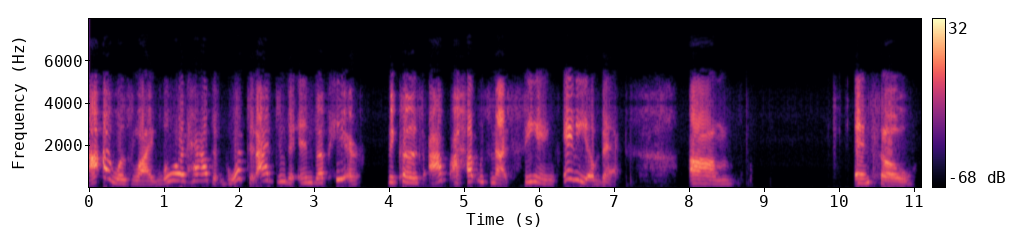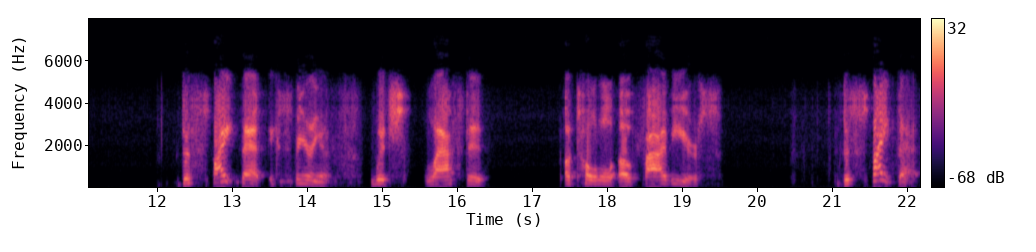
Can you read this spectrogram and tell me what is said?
I was like, Lord, how did what did I do to end up here? Because I I was not seeing any of that. Um, and so, despite that experience, which lasted a total of five years. Despite that,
